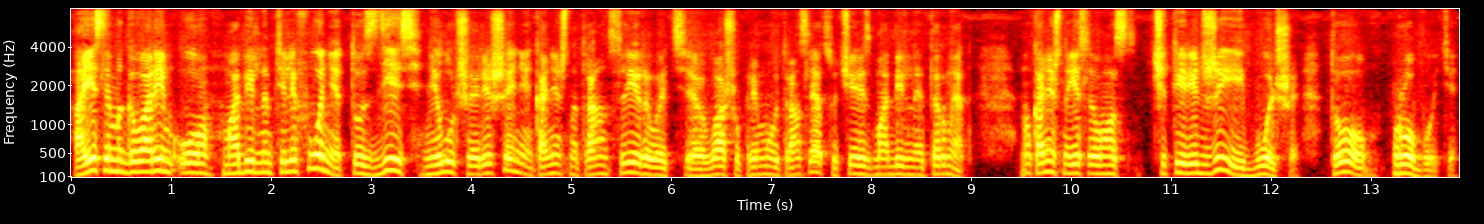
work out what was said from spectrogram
А если мы говорим о мобильном телефоне, то здесь не лучшее решение, конечно, транслировать вашу прямую трансляцию через мобильный интернет. Ну, конечно, если у вас 4G и больше, то пробуйте.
